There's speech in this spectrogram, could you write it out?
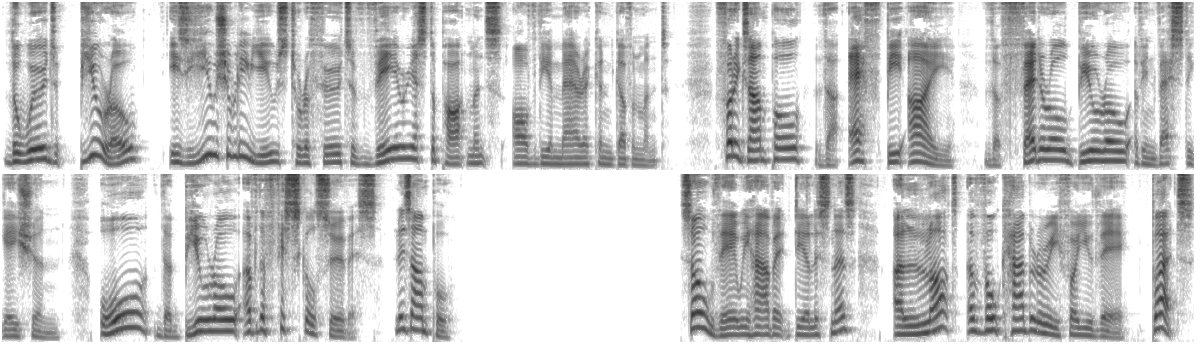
the word bureau is usually used to refer to various departments of the American government. For example, the FBI, the Federal Bureau of Investigation, or the Bureau of the Fiscal Service, les impôts. So there we have it, dear listeners. A lot of vocabulary for you there. But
